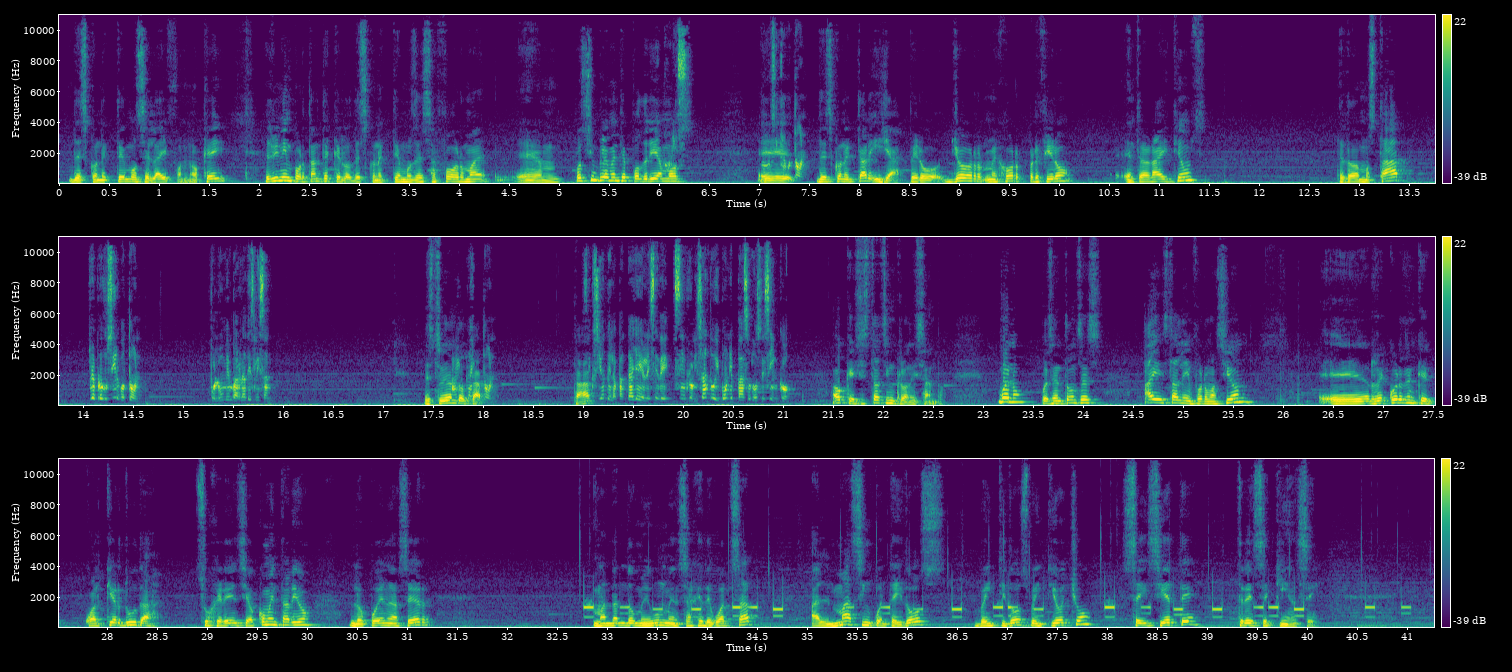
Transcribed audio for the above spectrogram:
desconectemos el iPhone, ¿ok? Es bien importante que lo desconectemos de esa forma. em, pues simplemente podríamos eh, desconectar y ya. Pero yo mejor prefiero entrar a iTunes. Le damos tab. Reproducir botón. Volumen barra deslizante. Le estoy dando tab. Tab. Sección de la pantalla LCD. Sincronizando y pone paso 12 5. Ok, se está sincronizando. Bueno, pues entonces ahí está la información. Eh, recuerden que cualquier duda, sugerencia o comentario lo pueden hacer mandándome un mensaje de WhatsApp al más 52 22 28 67 13 15.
